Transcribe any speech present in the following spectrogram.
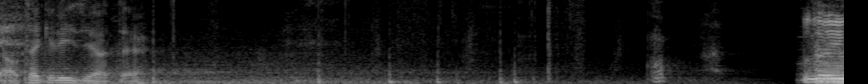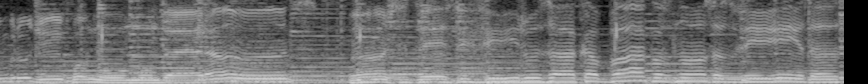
Y'all take it easy out there. Lembro de como o mundo era antes. Antes desse acabar com as nossas vidas.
